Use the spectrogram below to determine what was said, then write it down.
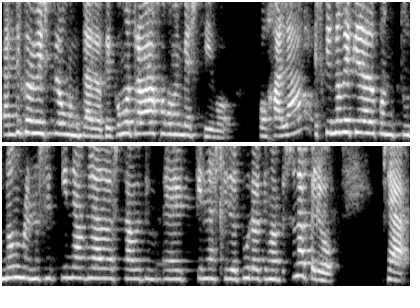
antes que me habéis preguntado que cómo trabajo, cómo investigo, ojalá, es que no me he quedado con tu nombre, no sé quién ha hablado, esta eh, quién ha sido tú la última persona, pero, o sea,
